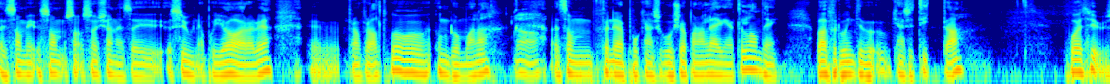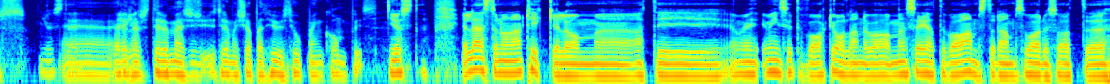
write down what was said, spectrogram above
eh, som, som, som, som känner sig sugna på att göra det. Eh, Framförallt på ungdomarna Ja. eh, som funderar på att kanske gå och köpa någon lägenhet eller någonting. Varför då inte kanske titta på ett hus. Eh, eller kanske till och, med, till och med köpa ett hus ihop med en kompis. Just det. Jag läste någon artikel om att i, jag minns inte vart i Holland det var, men säg att det var Amsterdam så var det så att eh,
